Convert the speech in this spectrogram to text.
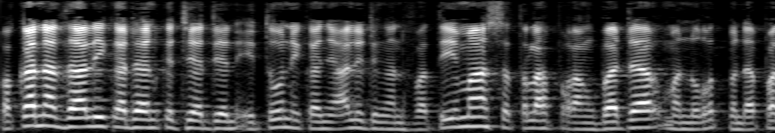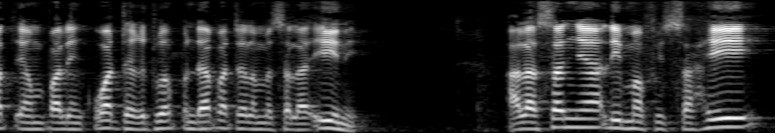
Wakana dari keadaan kejadian itu nikahnya Ali dengan Fatimah setelah perang Badar menurut pendapat yang paling kuat dari dua pendapat dalam masalah ini. Alasannya lima fisahi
